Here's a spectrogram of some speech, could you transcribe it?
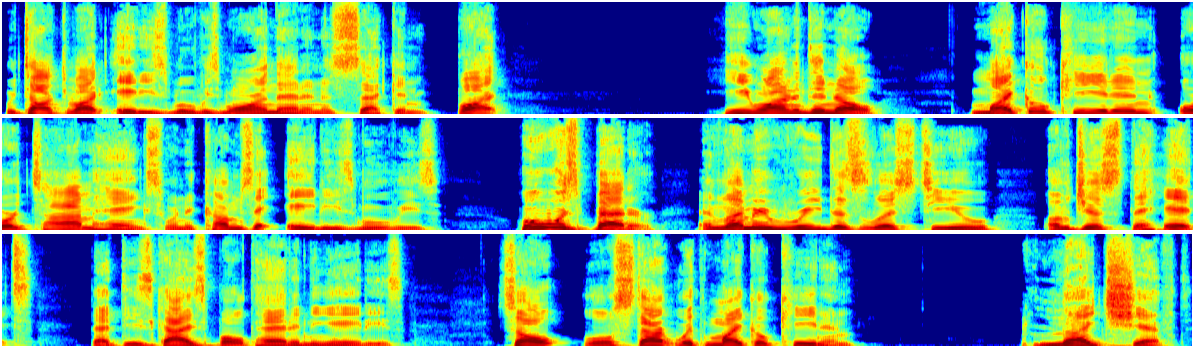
we talked about 80s movies, more on that in a second. But he wanted to know Michael Keaton or Tom Hanks when it comes to 80s movies, who was better? And let me read this list to you of just the hits that these guys both had in the 80s. So we'll start with Michael Keaton Night Shift,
